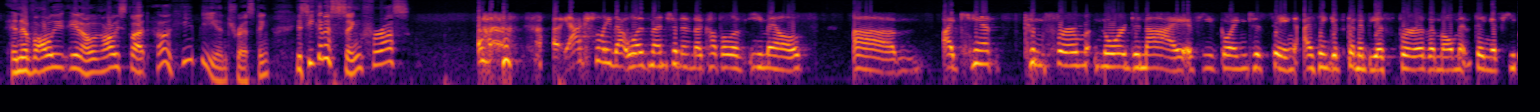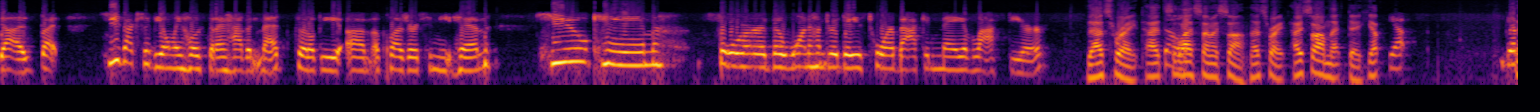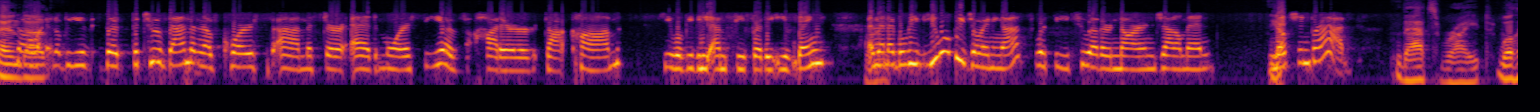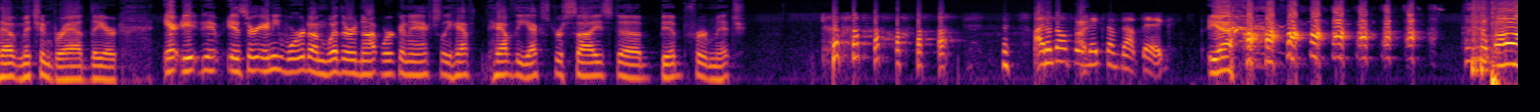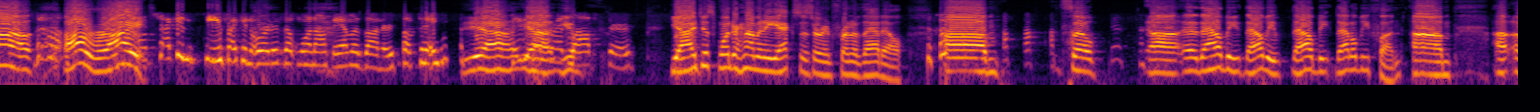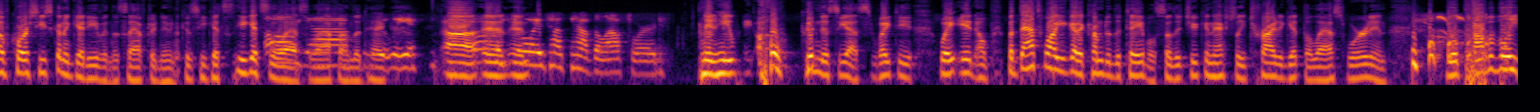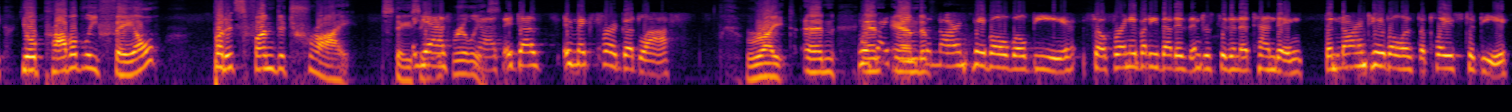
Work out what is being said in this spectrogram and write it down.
and have always you know I've always thought, oh, he'd be interesting. Is he going to sing for us? Actually, that was mentioned in a couple of emails. Um, I can't confirm nor deny if he's going to sing. I think it's going to be a spur of the moment thing if he does, but he's actually the only host that I haven't met, so it'll be um, a pleasure to meet him. Hugh came for the 100 Days tour back in May of last year. That's right. That's the last time I saw him. That's right. I saw him that day. Yep. Yep. Yep. And, so uh, it'll be the the two of them, and of course, uh, Mr. Ed Morrissey of HotAir.com. He will be the MC for the evening, and then I believe you will be joining us with the two other Narn gentlemen, Yep. Mitch and Brad. That's right. We'll have Mitch and Brad there. I- I- Is there any word on whether or not we're going to actually have have the extra sized uh, bib for Mitch? I don't know if they make them that big. Yeah. oh, all right. And see if I can order that one off Amazon or something. Yeah, Maybe yeah, Red you- Lobster. Yeah, I just wonder how many X's are in front of that L. Um, so uh, that'll be that'll be that'll be that'll be fun. Um, uh, of course, he's going to get even this afternoon because he gets he gets the oh, last yeah, laugh on the day. Uh, oh, and he always has to have the last word. and he oh goodness yes wait till you wait you know but that's why you got to come to the table so that you can actually try to get the last word in you'll probably you'll probably fail but it's fun to try Stacy yes, it really yes, is it does. It makes for a good laugh. right and Which and I think and the Narn table will be. So for anybody that is interested in attending, the Narn table is the place to be.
